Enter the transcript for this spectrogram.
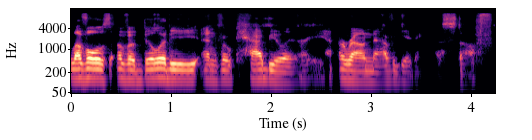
levels of ability and vocabulary around navigating this stuff.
